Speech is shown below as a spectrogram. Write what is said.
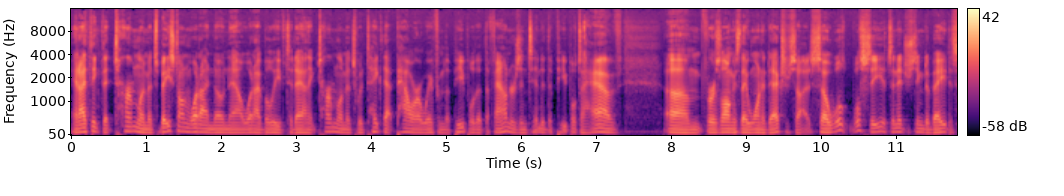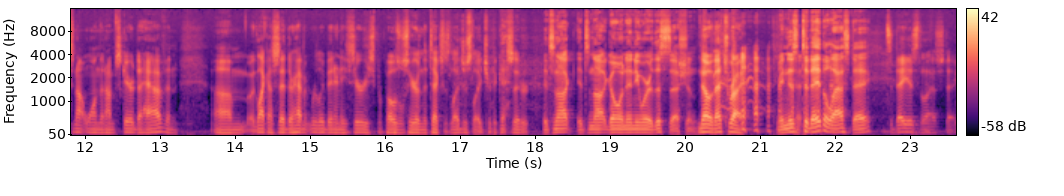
And I think that term limits, based on what I know now, what I believe today, I think term limits would take that power away from the people that the founders intended the people to have um, for as long as they wanted to exercise. So we'll we'll see. It's an interesting debate. It's not one that I'm scared to have. And um, like I said, there haven't really been any serious proposals here in the Texas legislature to consider. it's not it's not going anywhere this session. No, that's right. I mean, is today the last day? Today is the last day.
